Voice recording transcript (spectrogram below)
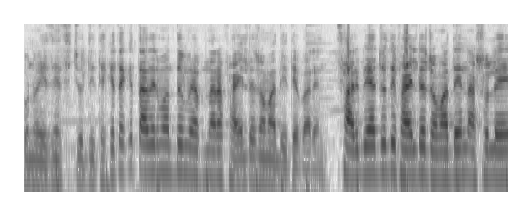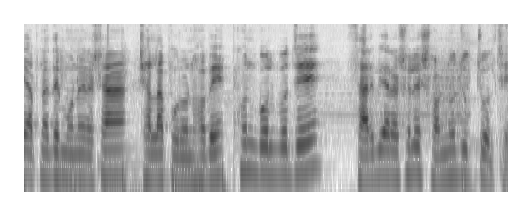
কোনো এজেন্সি যদি থেকে থাকে, তাদের মাধ্যমে আপনারা ফাইলটা জমা দিতে পারেন। সার্বিয়া যদি ফাইলটা জমা দেন, আসলে আপনাদের মনের আশা ইনশাল্লাহ পূরণ হবে। এখন বলব যে, সার্বিয়ার আসলে স্বর্ণযুগ চলছে।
